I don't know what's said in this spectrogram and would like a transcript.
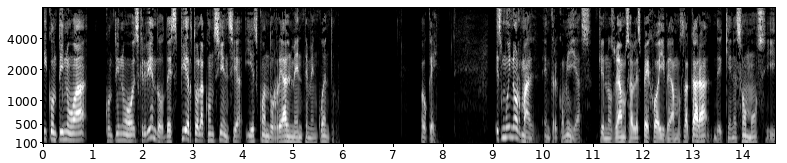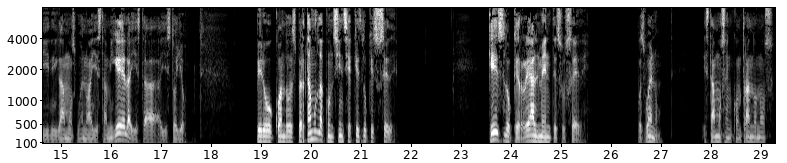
y continúa, continuó escribiendo, despierto la conciencia y es cuando realmente me encuentro. Ok. Es muy normal, entre comillas, que nos veamos al espejo, ahí veamos la cara de quiénes somos y digamos, bueno, ahí está Miguel, ahí está, ahí estoy yo. Pero cuando despertamos la conciencia, ¿qué es lo que sucede? ¿Qué es lo que realmente sucede? Pues bueno, estamos encontrándonos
